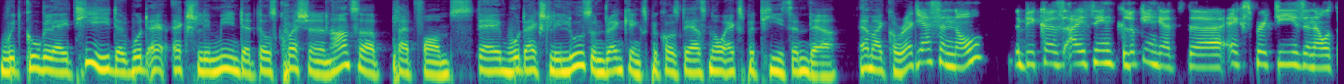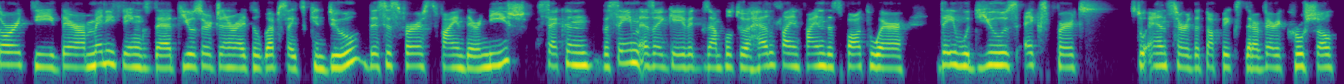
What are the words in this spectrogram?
with Google AT, that would actually mean that those question and answer platforms, they would actually lose in rankings because there's no expertise in there. Am I correct? Yes and no. Because I think looking at the expertise and authority, there are many things that user generated websites can do. This is first find their niche. Second, the same as I gave example to a Healthline, find the spot where they would use experts to answer the topics that are very crucial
